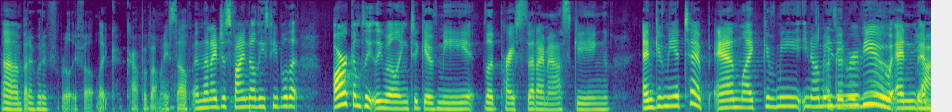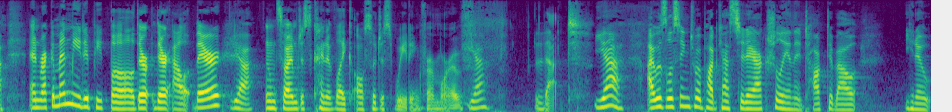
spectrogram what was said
Um, but I would have really felt like crap about myself. And then I just find all these people that are completely willing to give me the price that I'm asking and give me a tip and like give me, you know, amazing review, review. and, Yeah. and and recommend me to people. They're they're out there. Yeah. And so I'm just kind of like also just waiting for more of Yeah. That. Yeah. I was listening to a podcast today actually, and it talked about, you know,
